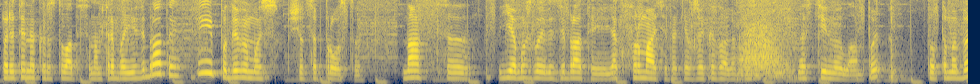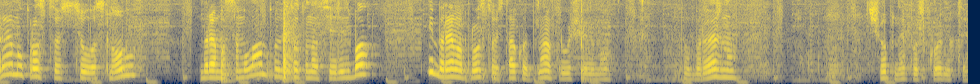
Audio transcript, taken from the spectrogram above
Перед тим як користуватися, нам треба її зібрати і подивимось, що це просто. У нас е, є можливість зібрати як в форматі, так я вже казав, як настільної лампи. Тобто ми беремо просто цю основу, беремо саму лампу, ось тут у нас є різьба, і беремо просто ось так от накручуємо обережно щоб не пошкодити.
